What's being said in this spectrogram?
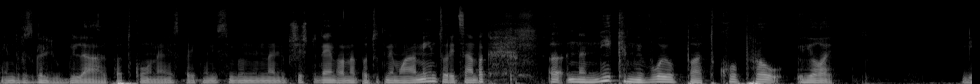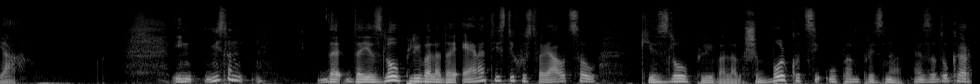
en drugega ljubila ali pa tako. Ne. Jaz verjetno nisem bil najljubši študent, ona pa tudi ne moja mentorica, ampak uh, na nekem nivoju pa tako prav, joj, ja. In mislim, da, da je zelo vplivala, da je ena tistih ustvarjalcev, ki je zelo vplivala, še bolj kot si upam priznati. Ne? Zato, ker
